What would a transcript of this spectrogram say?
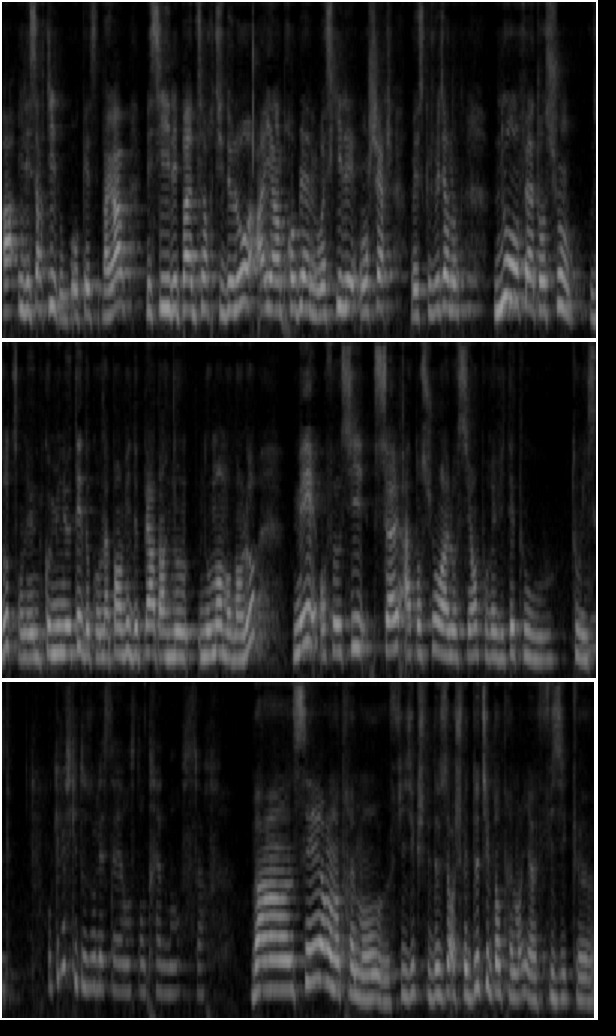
Ah, il est sorti, donc ok, c'est pas grave. Mais s'il n'est pas sorti de l'eau, ah, il y a un problème. Où est-ce qu'il est? On cherche. Vous voyez ce que je veux dire? Donc, nous, on fait attention aux autres. On est une communauté, donc on n'a pas envie de perdre nos, membres dans l'eau. Mais on fait aussi seul attention à l'océan pour éviter tout, tout risque. Ok, puisqu'il nous laissait en cet entraînement surf ben, c'est un entraînement euh, physique. Je fais, deux, je fais deux types d'entraînement. Il y a physique, euh,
